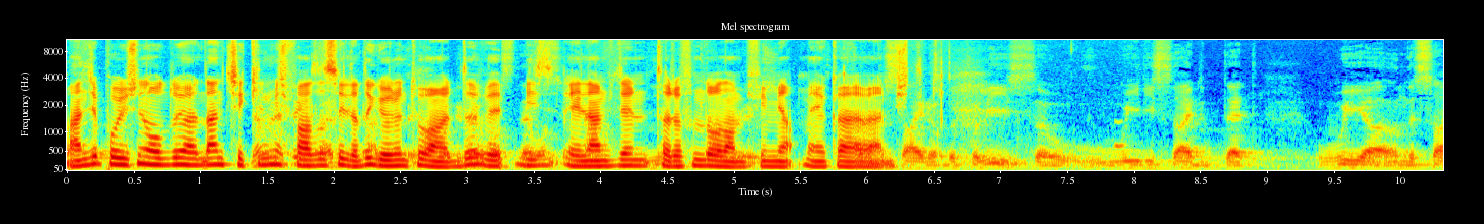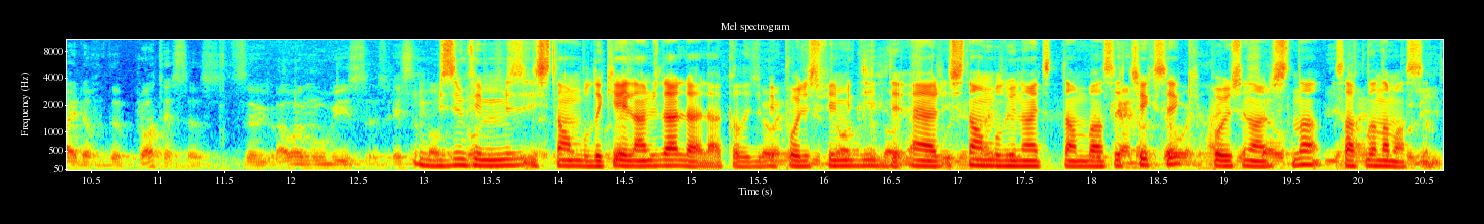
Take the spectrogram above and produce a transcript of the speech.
Bence polisin olduğu yerden çekilmiş fazlasıyla da görüntü vardı ve biz eylemcilerin tarafında olan bir film yapmaya karar vermiştik. Bizim filmimiz İstanbul'daki eylemcilerle alakalıydı. Bir polis filmi değildi. Eğer İstanbul United'dan bahsedeceksek polisin arasında saklanamazsın.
